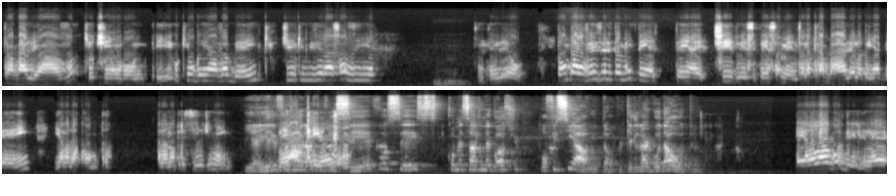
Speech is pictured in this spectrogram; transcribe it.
trabalhava, que eu tinha um bom emprego, que eu ganhava bem, que eu tinha que me virar sozinha entendeu? Então talvez ele também tenha, tenha tido esse pensamento. Ela trabalha, ela ganha bem e ela dá conta. Ela não precisa de mim. E aí ele né? foi morar criança... com você, vocês começaram o um negócio oficial, então, porque ele largou da outra. Ela largou dele, né?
